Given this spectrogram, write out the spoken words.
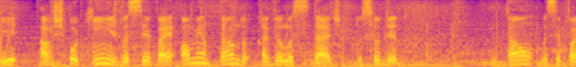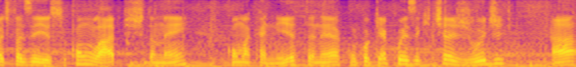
E aos pouquinhos você vai aumentando a velocidade do seu dedo. Então você pode fazer isso com um lápis também, com uma caneta, né, com qualquer coisa que te ajude a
